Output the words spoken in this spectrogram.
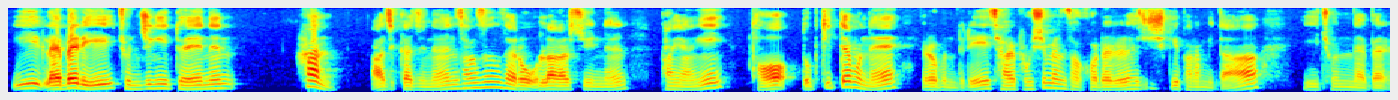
이 레벨이 존중이 되는 한 아직까지는 상승세로 올라갈 수 있는 방향이 더 높기 때문에 여러분들이 잘 보시면서 거래를 해주시기 바랍니다. 이 존 레벨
